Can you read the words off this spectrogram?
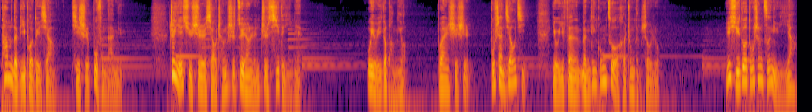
他们的逼迫对象其实不分男女，这也许是小城市最让人窒息的一面。我有一个朋友。不谙世事，不善交际，有一份稳定工作和中等收入。与许多独生子女一样，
